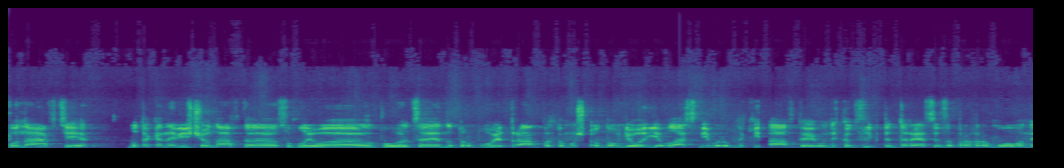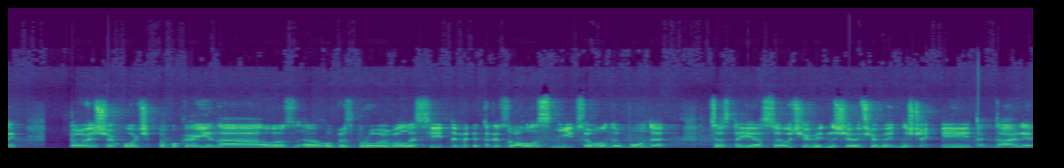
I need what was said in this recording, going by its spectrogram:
По нафті. Ну так а навіщо нафта особливо це не турбує Трампа, тому що ну у нього є власні виробники нафти, у них конфлікт інтересів запрограмований. Що він ще хоче? Щоб Україна е, обезброювалася і демілітаризовувалась? Ні, цього не буде. Це стає все очевидніше, очевидніше і так далі.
